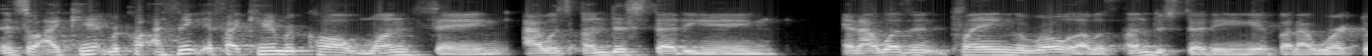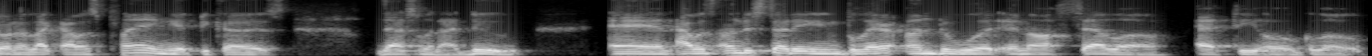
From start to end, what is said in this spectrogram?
and so I can't recall. I think if I can recall one thing, I was understudying and I wasn't playing the role, I was understudying it, but I worked on it like I was playing it because that's what I do. And I was understudying Blair Underwood in Othello at the Old Globe.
